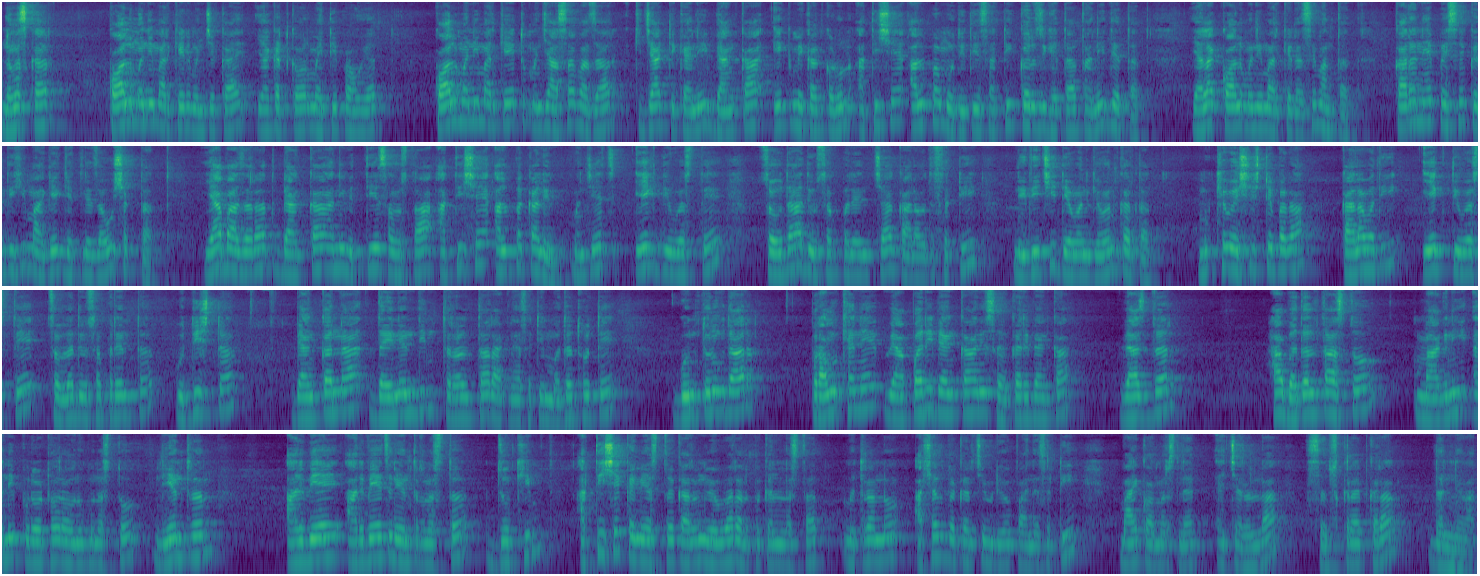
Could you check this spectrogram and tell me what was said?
नमस्कार. कॉल मनी मार्केट म्हणजे काय या घटकावर माहिती पाहूयात. कॉल मनी मार्केट म्हणजे असा बाजार की ज्या ठिकाणी बँका एकमेकांकडून अतिशय अल्प मुदतीसाठी कर्ज घेतात आणि देतात. याला कॉल मनी मार्केट असे म्हणतात. कारण हे पैसे कधीही मागे घेतले जाऊ शकतात. या बाजारात बँका आणि वित्तीय संस्था अतिशय अल्पकालीन म्हणजेच एक दिवस ते चौदा दिवसापर्यंतच्या कालावधीसाठी निधीची देवाणघेवाण करतात. मुख्य वैशिष्ट्ये बघा. कालावधी एक दिवस ते चौदा दिवसापर्यंत उद्दिष्ट बँकांना दैनंदिन तरलता राखण्यासाठी मदत होते. गुंतवणूकदार प्रामुख्याने व्यापारी बँका आणि सहकारी बँका व्याजदर हा बदलता असतो मागणी आणि पुरवठ्यावर अवलंबून असतो. नियंत्रण R B I R B आयचं नियंत्रण असतं. जोखीम अतिशय कमी असतं कारण व्यवहार अल्पकालीन असतात मित्रांनो अशाच प्रकारचे व्हिडिओ पाहण्यासाठी माय कॉमर्स लॅब या चॅनलला सबस्क्राईब करा. धन्यवाद.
